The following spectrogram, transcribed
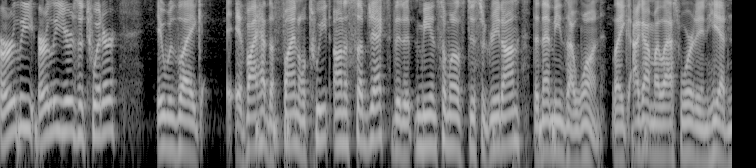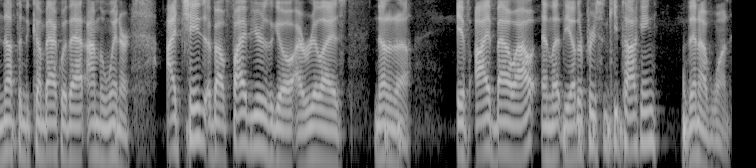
early early years of Twitter, it was like if I had the final tweet on a subject that it, me and someone else disagreed on, then that means I won. Like I got my last word in. He had nothing to come back with that. I'm the winner. I changed about five years ago. I realized no, no, no. If I bow out and let the other person keep talking, then I've won.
